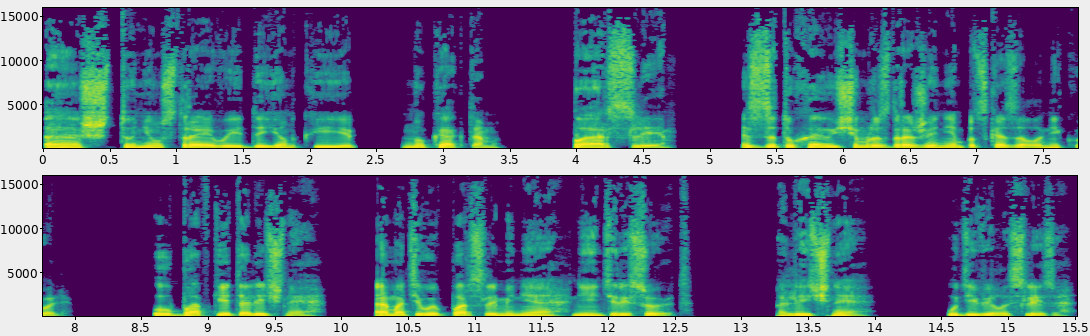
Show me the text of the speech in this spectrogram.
А что не устраивает Де Йонг и... ну как там? «Парсли!» — с затухающим раздражением подсказала Николь. «У бабки это личное, а мотивы Парсли меня не интересуют». «Личное?» — удивилась Лиза.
